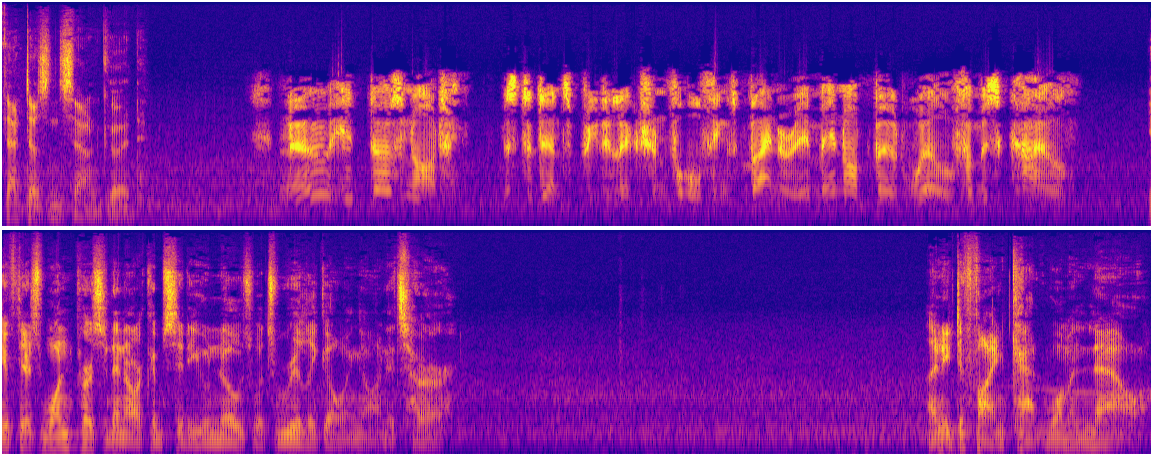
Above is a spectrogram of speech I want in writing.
That doesn't sound good. No, it does not. Mr. Dent's predilection for all things binary may not bode well for Miss Kyle. If there's one person in Arkham City who knows what's really going on, it's her. I need to find Catwoman now.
